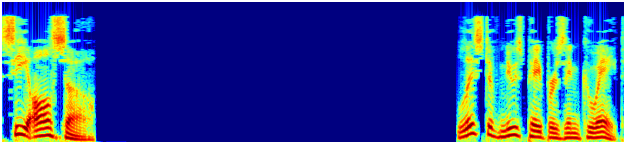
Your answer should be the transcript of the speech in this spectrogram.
See also List of newspapers in Kuwait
